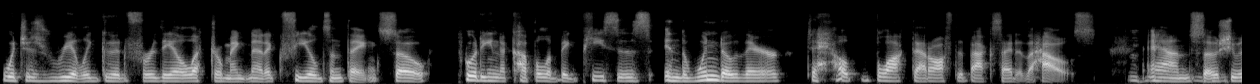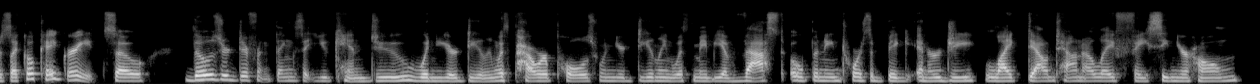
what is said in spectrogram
which is really good for the electromagnetic fields and things. So, putting a couple of big pieces in the window there to help block that off the backside of the house. Mm-hmm. And so mm-hmm. she was like, okay, great. So those are different things that you can do when you're dealing with power poles, when you're dealing with maybe a vast opening towards a big energy like downtown LA facing your home.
